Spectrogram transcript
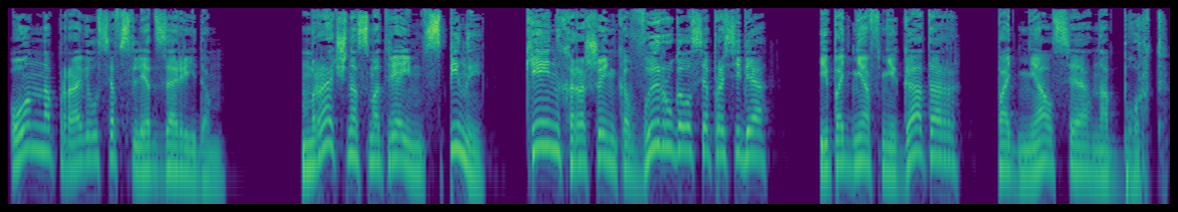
он направился вслед за Ридом. Мрачно смотря им в спины, Кейн хорошенько выругался про себя и, подняв негатор, поднялся на борт.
